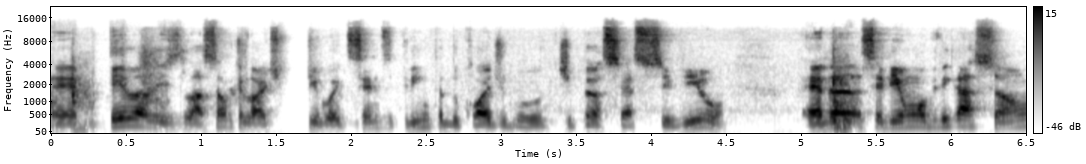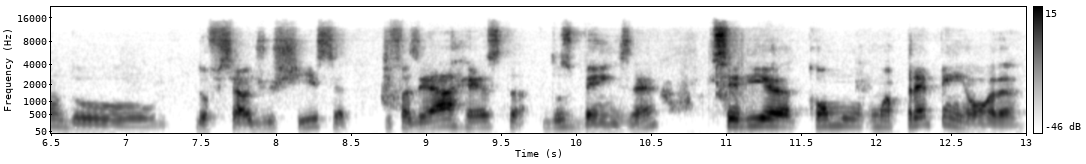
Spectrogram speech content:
é, pela legislação, pelo artigo 830 do Código de Processo Civil, era, seria uma obrigação do, do oficial de justiça de fazer a resta dos bens, né? Que seria como uma pré-penhora.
